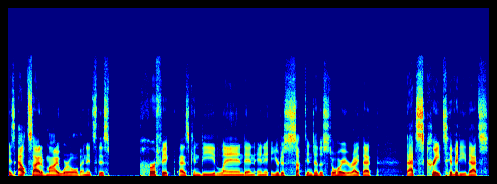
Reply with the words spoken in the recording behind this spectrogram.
is outside of my world, and it's this perfect as can be land, and, and it, you're just sucked into the story, right? That That's creativity. That's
